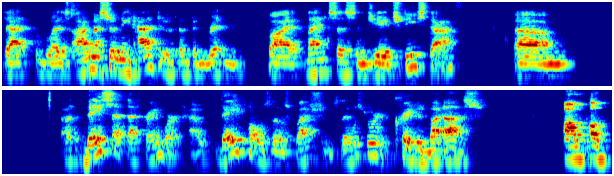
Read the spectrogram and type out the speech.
that was, I'm assuming had to have been written by Lanxess and GHD staff. Um, uh, they set that framework out. They posed those questions. Those were created by us. I'll, I'll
